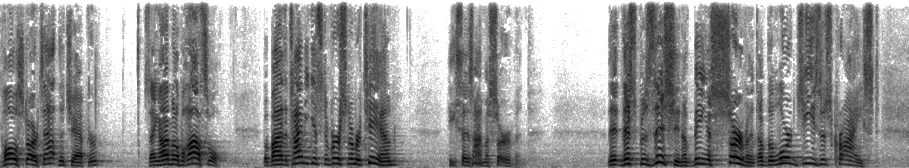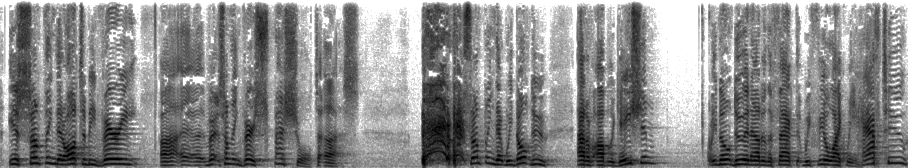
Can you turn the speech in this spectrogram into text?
Paul starts out the chapter saying, I'm an apostle. But by the time he gets to verse number 10, he says, I'm a servant. This position of being a servant of the Lord Jesus Christ is something that ought to be very, uh, uh, something very special to us. something that we don't do out of obligation. We don't do it out of the fact that we feel like we have to,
